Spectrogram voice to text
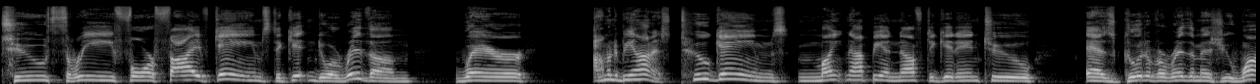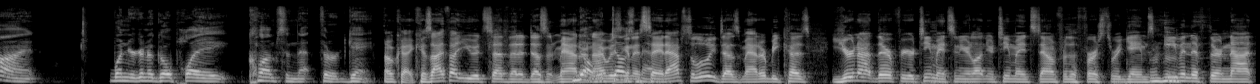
two, three, four, five games to get into a rhythm where I'm going to be honest, two games might not be enough to get into as good of a rhythm as you want when you're going to go play Clemson that third game. Okay, because I thought you had said that it doesn't matter, no, and I was going to say it absolutely does matter because you're not there for your teammates and you're letting your teammates down for the first three games, mm-hmm. even if they're not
